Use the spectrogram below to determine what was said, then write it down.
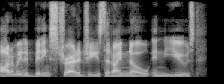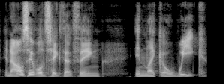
automated bidding strategies that I know and use. And I was able to take that thing in like a week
